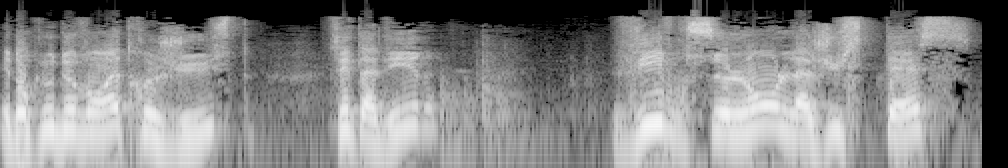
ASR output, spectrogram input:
Et donc nous devons être justes, c'est-à-dire vivre selon la justesse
